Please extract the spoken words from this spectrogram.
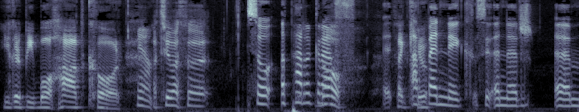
you're gonna be more hardcore yeah. a ti fatha so y paragraff no. arbennig sydd yn yr um,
